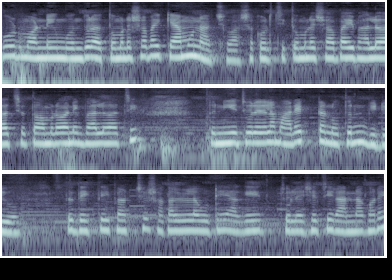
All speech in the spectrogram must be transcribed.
গুড মর্নিং বন্ধুরা, তোমরা সবাই কেমন আছো? আশা করছি তোমরা সবাই ভালো আছো, তো আমরা অনেক ভালো আছি। তো নিয়ে চলে এলাম আরেকটা নতুন ভিডিও তো দেখতেই পাচ্ছ, সকালবেলা উঠে আগে চলে এসেছি রান্নাঘরে,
